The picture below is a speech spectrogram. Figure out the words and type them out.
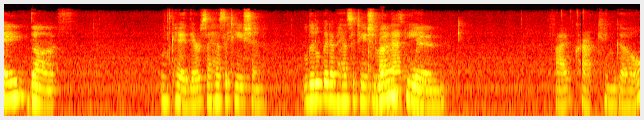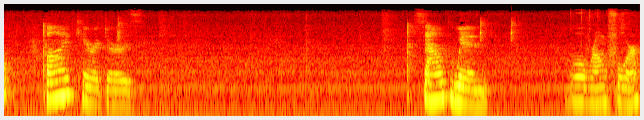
Eight dots. Okay, there's a hesitation. A Little bit of hesitation on that West eight. wind. Five crack can go. Five characters. South wind. Oh, wrong four.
